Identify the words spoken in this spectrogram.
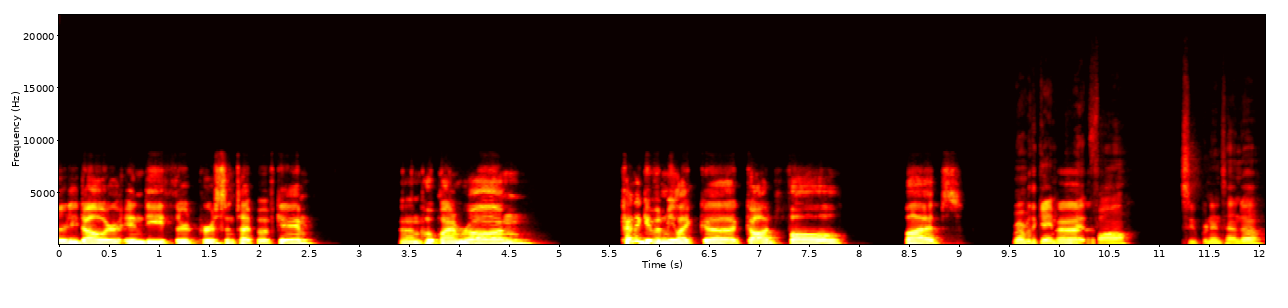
$30 indie third person type of game. Um, hope I'm wrong. Kind of giving me like uh, Godfall vibes. Remember the game Uh, Pitfall? Super Nintendo?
